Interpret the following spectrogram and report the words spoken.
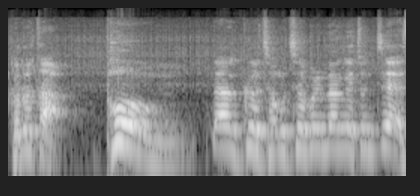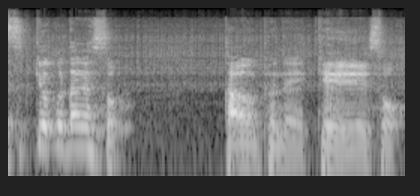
그러다 퐁! 난 그 정체불명의 존재에 습격을 당했어. 다음 편에 계속.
